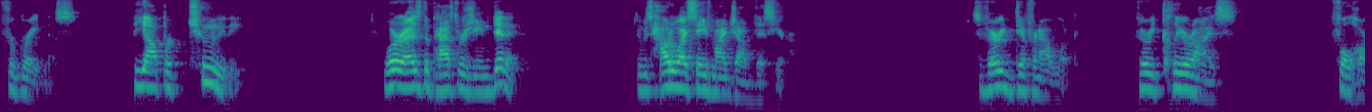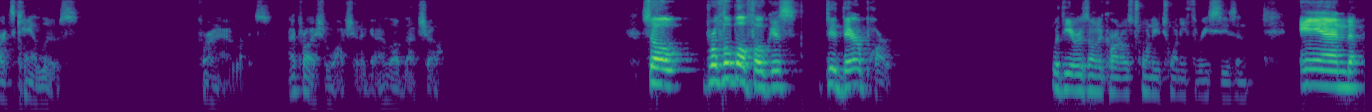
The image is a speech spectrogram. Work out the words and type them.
for greatness. The opportunity. Whereas the past regime didn't. It was how do I save my job this year? It's a very different outlook. Very clear eyes. Full hearts can't lose. Friday Night Lights. I probably should watch it again. I love that show. So, Pro Football Focus did their part with the Arizona Cardinals 2023 season. And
